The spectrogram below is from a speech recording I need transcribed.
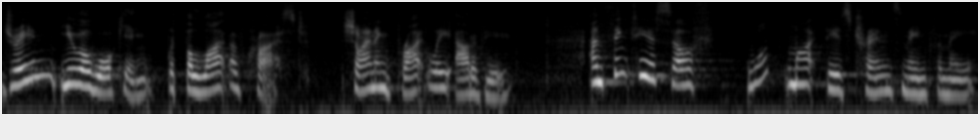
Dream you are walking with the light of Christ shining brightly out of you. And think to yourself, what might these trends mean for me?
